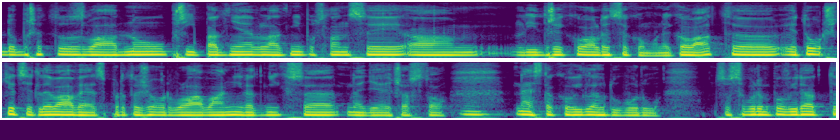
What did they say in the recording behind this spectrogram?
dobře to zvládnou případně vládní poslanci a lídři koalice komunikovat. Je to určitě citlivá věc, protože odvolávání radních se neděje často. Hmm. Ne z takovýchhle důvodů. Co si budeme povídat,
